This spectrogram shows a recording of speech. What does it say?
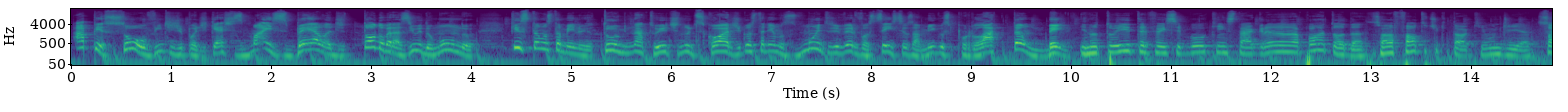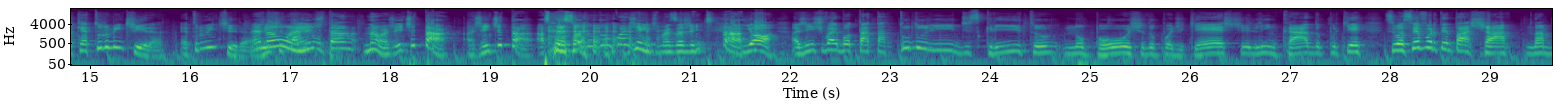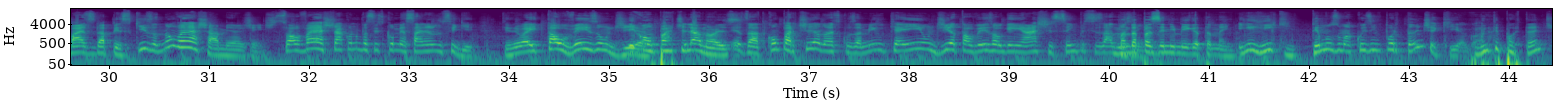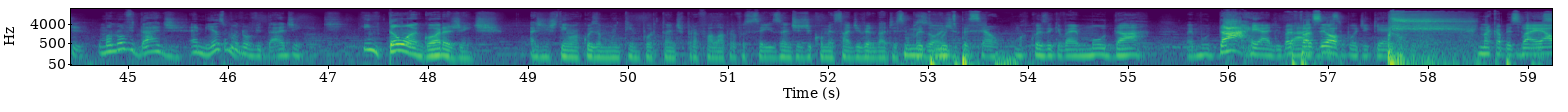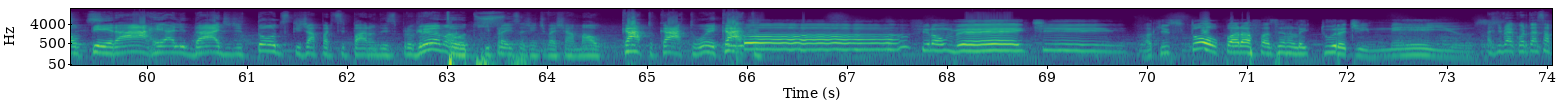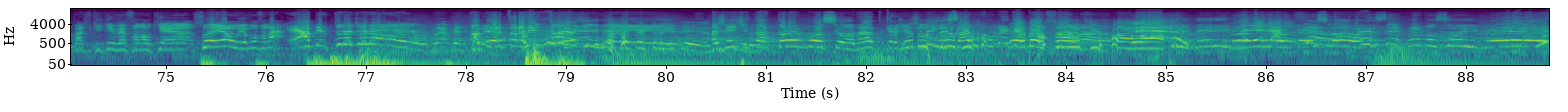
a pessoa ouvinte de podcasts mais bela de todo o Brasil e do mundo, que estamos também no YouTube, na Twitch, no Discord. Gostaríamos muito de ver você e seus amigos por lá também. E no Twitter, Facebook, Instagram, a porra toda. Só falta o TikTok, um dia. Só que é tudo mentira. É tudo mentira. É não, a e gente tá... Não, a gente tá. A gente tá. As pessoas não estão com a gente, mas a gente tá. E ó, a gente vai botar, tá tudo ali descrito no post do podcast, linkado, porque se você for tentar achar na base da pesquisa, não vai achar, minha gente. Só vai achar quando vocês começarem a nos seguir, entendeu? Aí talvez um E dia. compartilhar nós. Exato, compartilha nós com os amigos, que aí um dia talvez alguém ache sem precisar dos Manda links. pras inimigas também. E Henrique, temos uma coisa importante aqui agora. Muito importante. Uma novidade. É mesmo? Uma novidade, Henrique. Então agora, gente, a gente tem uma coisa muito importante pra falar pra vocês antes de começar de verdade esse Um episódio. muito especial. Uma coisa que vai mudar, vai mudar a realidade Vai fazer, desse ó, podcast. Na cabeça Vai de vocês. alterar a realidade de todos que já participaram desse programa. Todos. E pra isso a gente vai chamar o Cato Cato. Oi, Cato. Ah, finalmente! Aqui estou para fazer a leitura de e-mails. A gente vai cortar essa parte porque quem vai falar o que é sou eu e eu vou falar é abertura de e-mail, não é abertura. Abertura de Abertura de Abertura de e-mail. e-mails. A gente tá tão emocionado que a gente Eu não nem sei o que sabe como é que Eu é não sei o falar. que falar! Primeiro e-mail, pessoal! Recebemos um e-mail!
